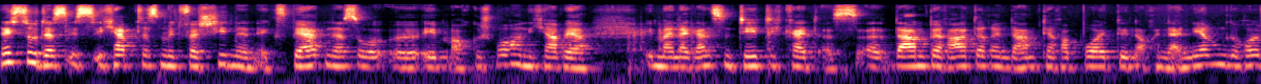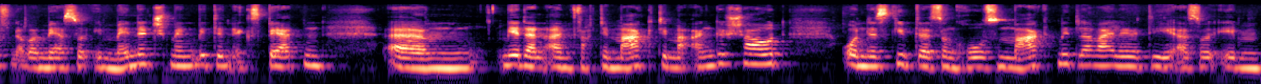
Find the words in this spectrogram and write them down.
nicht so, das ist, ich habe das mit verschiedenen Experten also äh, eben auch gesprochen. Ich habe ja in meiner ganzen Tätigkeit als äh, Darmberaterin, Darmtherapeutin auch in der Ernährung geholfen, aber mehr so im Management mit den Experten. Ähm, ähm, mir dann einfach den Markt immer angeschaut und es gibt also einen großen Markt mittlerweile, die also eben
